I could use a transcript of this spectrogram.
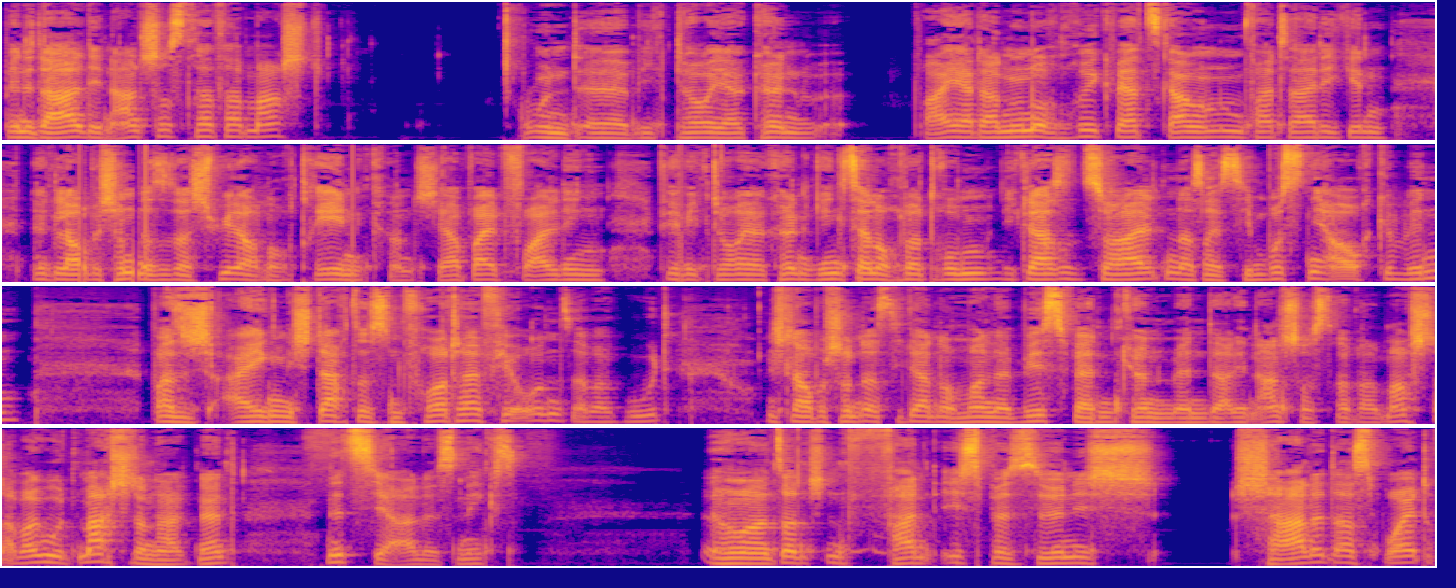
wenn du da halt den Anschlusstreffer machst und äh, Victoria Köln war ja da nur noch im Rückwärtsgang und im Verteidigen, dann glaube ich schon, dass du das Spiel auch noch drehen kannst. Ja, weil vor allen Dingen für Victoria Köln ging es ja noch darum, die Klasse zu halten. Das heißt, sie mussten ja auch gewinnen. Was ich eigentlich dachte, ist ein Vorteil für uns, aber gut. Und ich glaube schon, dass die da nochmal nervös werden können, wenn du da den Anschlusstreffer machst. Aber gut, machst du dann halt nicht. Nützt ja alles nix. Und ansonsten fand ich persönlich schade, dass Boyd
